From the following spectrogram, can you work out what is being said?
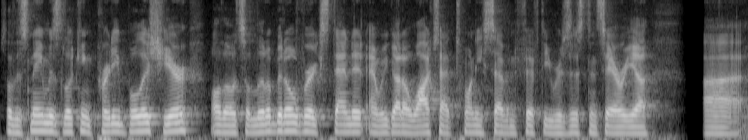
So this name is looking pretty bullish here, although it's a little bit overextended, and we got to watch that 2750 resistance area. Uh,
